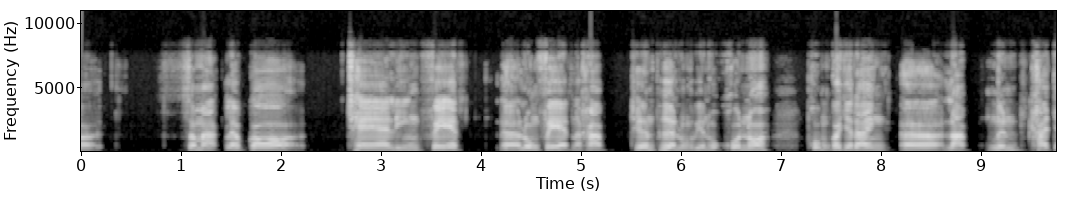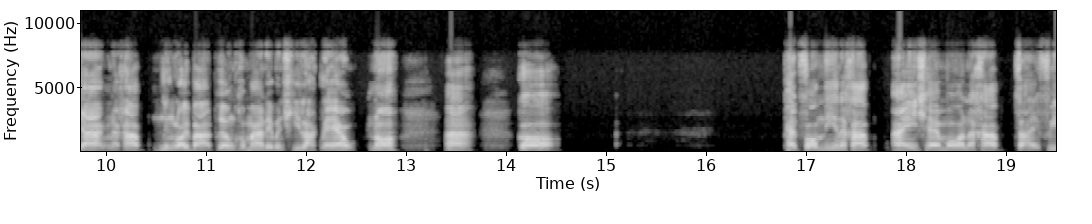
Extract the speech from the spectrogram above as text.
อสมัครแล้วก็แชร์ลิงก์เฟซ ลงเฟซนะครับ เชิญเพื่อนลงทะเบียน 6 คนเนาะผมก็จะได้รับเงินค่าจ้างนะครับ100 บาทเพิ่มเข้ามาในบัญชีหลักแล้วเนาะอ่าก็แพลตฟอร์มนี้นะครับ iShareMore นะครับ สายฟรี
